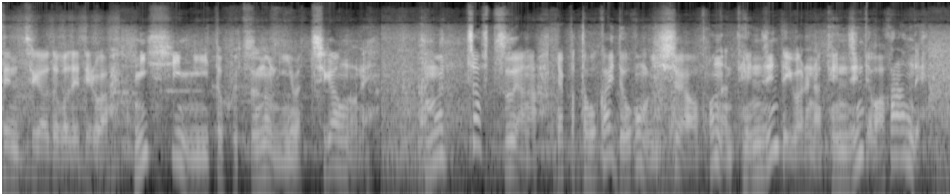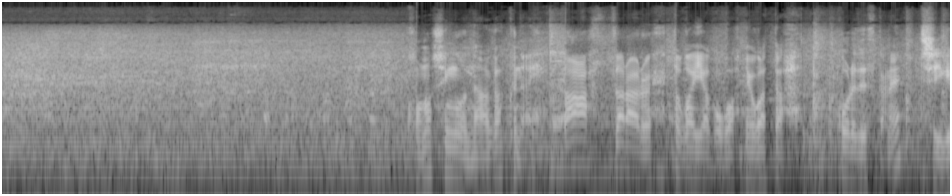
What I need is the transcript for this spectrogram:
然違うとこ出てるわ。西2と普通の2は違うのね。むっちゃ普通やな。やっぱ東海どこも一緒やこんなん天神って言われるのは天神って分からんで。この信号長くない？あーザラある都会やここ。よかった。これですかね。違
